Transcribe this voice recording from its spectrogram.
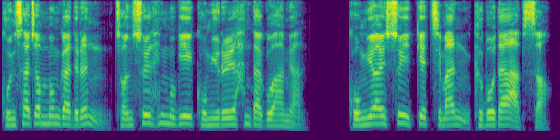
군사 전문가들은 전술 핵무기 공유를 한다고 하면 공유할 수 있겠지만 그보다 앞서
